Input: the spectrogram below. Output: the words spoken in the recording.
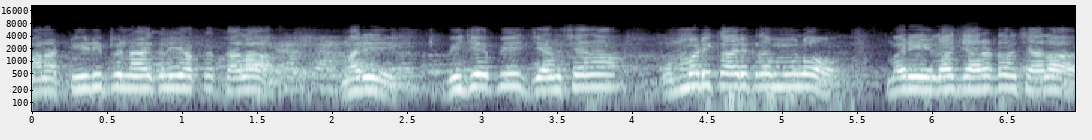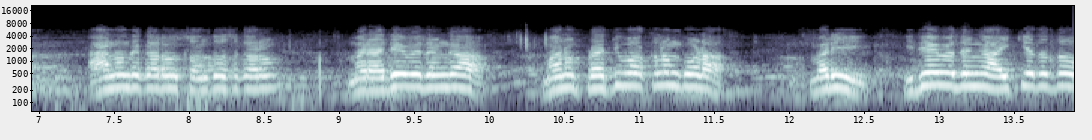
మన టీడీపీ నాయకుల యొక్క కళ మరి బీజేపీ జనసేన ఉమ్మడి కార్యక్రమంలో మరి ఇలా జరగడం చాలా ఆనందకరం సంతోషకరం. మరి అదేవిధంగా మనం ప్రతి ఒక్కరం కూడా మరి ఇదే విధంగా ఐక్యతతో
